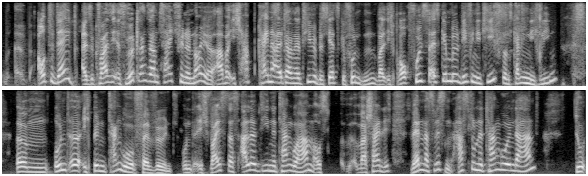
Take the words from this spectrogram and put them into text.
äh, out to date. Also quasi, es wird langsam Zeit für eine neue, aber ich habe keine Alternative bis jetzt gefunden, weil ich brauche Full-Size-Gimbal definitiv, sonst kann ich nicht fliegen. Ähm, und äh, ich bin Tango verwöhnt. Und ich weiß, dass alle, die eine Tango haben, aus äh, wahrscheinlich, werden das wissen. Hast du eine Tango in der Hand? Du,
